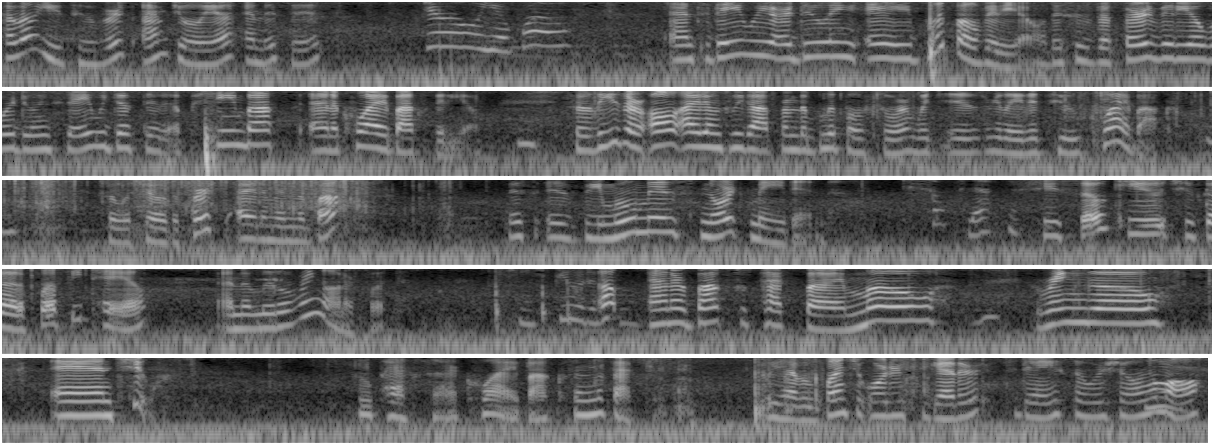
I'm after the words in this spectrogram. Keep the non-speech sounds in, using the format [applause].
Hello YouTubers, I'm Julia and this is Julia Rose. and today we are doing a Blippo video. This is the third video we're doing today. We just did a Pusheen box and a Kawaii box video. So these are all items we got from the Blippo store which is related to Kawaii box. So we'll show the first item in the box. This is the Moomin Snork Maiden. So fluffy. She's so cute. She's got a fluffy tail and a little ring on her foot. She's beautiful. Oh, and our box was packed by Mo, Ringo, and Chew, who packs our Kawaii box in the factory. We have a bunch of orders together today, so we're showing them all.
